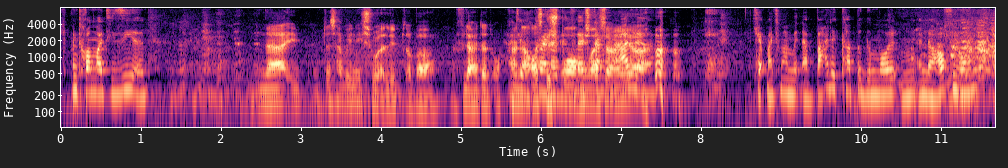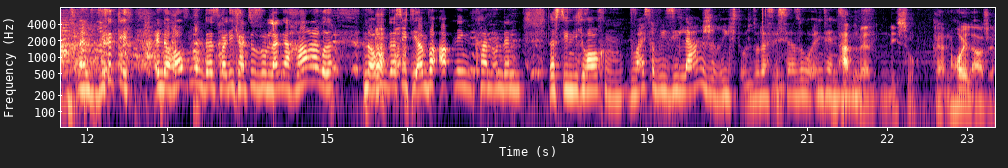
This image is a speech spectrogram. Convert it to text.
Ich bin traumatisiert. Na, ich, das habe ich nicht so erlebt, aber vielleicht hat auch Hat keiner ja auch ausgesprochen. Keiner, vielleicht wahrscheinlich, alle. Ich habe manchmal mit einer Badekappe gemolken, in der Hoffnung, nein, wirklich, in der Hoffnung, dass, weil ich hatte so lange Haare, in der Hoffnung, dass ich die einfach abnehmen kann und dann, dass die nicht rochen. Du weißt doch, wie Silage riecht und so, das ist ja so intensiv. Hatten wir nicht so. Wir hatten Heulage.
